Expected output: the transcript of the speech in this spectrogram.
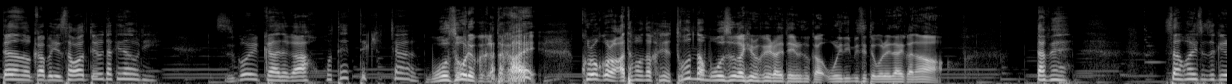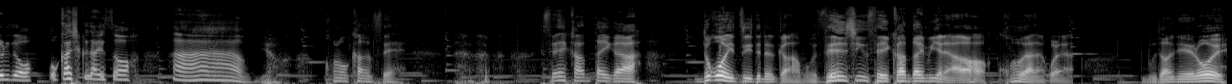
ただの壁に触ってるだけなのにすごい体がほてってきちゃう。妄想力が高い。この頃頭の中でどんな妄想が広げられているのか俺に見せてくれないかな。ダメ。触り続けるとおかしくなりそう。ああいやこの感性。性感帯がどこについてるのか。もう全身性感帯みたいな。ああこうやなこれ。無駄にエロい。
